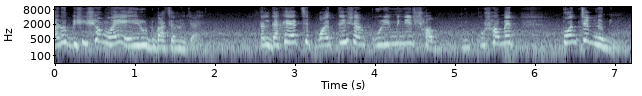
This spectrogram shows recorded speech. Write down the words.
আরও বেশি সময়ে এই রুট বাঁচানো যায়। তাহলে দেখা যাচ্ছে পঁয়ত্রিশ আর কুড়ি মিনিট সব সমেত পঞ্চান্ন মিনিট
